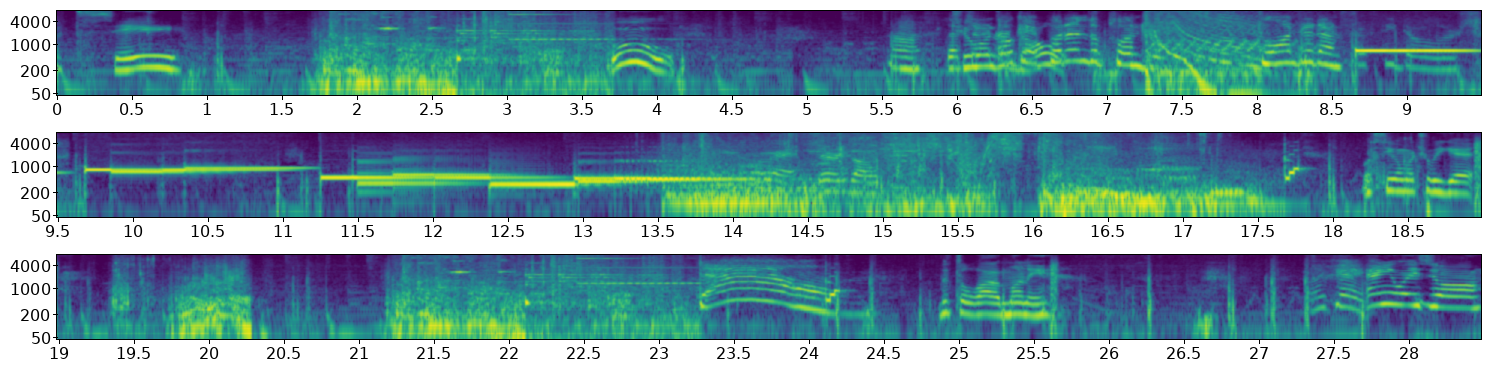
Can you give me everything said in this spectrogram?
Let's see. Ooh. Oh, that's it. $200. Okay, put in the plunger. Two hundred and fifty dollars. Okay, there we go. Let's see how much we get. Down. That's a lot of money. Okay. Anyways, y'all,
